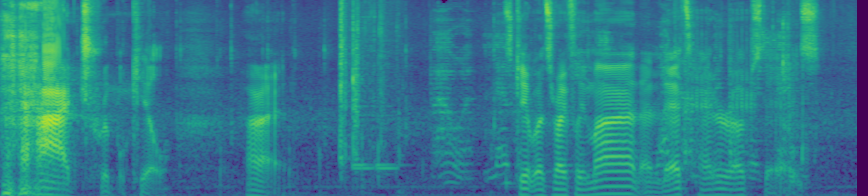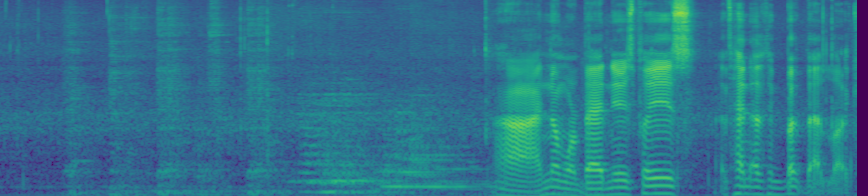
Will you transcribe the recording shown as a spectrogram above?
Haha, triple kill. Alright. Let's get what's rightfully mine and let's head her upstairs. Ah, no more bad news, please. I've had nothing but bad luck.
